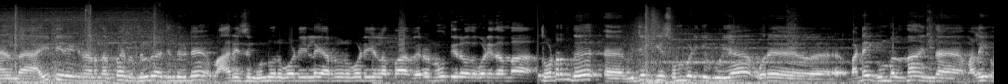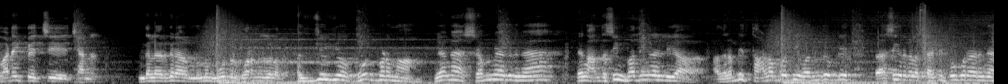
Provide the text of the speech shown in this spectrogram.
அந்த ஐடி ரைட் நடந்தப்ப இந்த தில்ராஜ் இருந்துக்கிட்டு வாரிசு முந்நூறு கோடி இல்லை இரநூறு கோடி இல்லைப்பா வெறும் நூத்தி இருபது கோடி தான்ப்பா தொடர்ந்து விஜய்க்கு சொம்படிக்கக்கூடிய ஒரு வடை கும்பல் தான் இந்த வலை வடை பேச்சு சேனல் இதில் இருக்கிற வந்து மூன்று குரங்குகளும். ஐயோ போட் படமா? ஏங்க செம்மையா இருக்குதுங்க. ஏங்க அந்த சீன் பார்த்தீங்களா இல்லையா? அதில் அப்படியே தளபதி வந்து அப்படியே ரசிகர்களை தட்டி தூக்குறாருங்க.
